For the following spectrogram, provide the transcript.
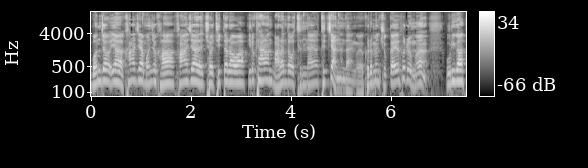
먼저 야 강아지야 먼저 가 강아지야 저 뒤따라와 이렇게 하는 말한다고 듣나요? 듣지 않는다는 거예요. 그러면 주가의 흐름은 우리가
